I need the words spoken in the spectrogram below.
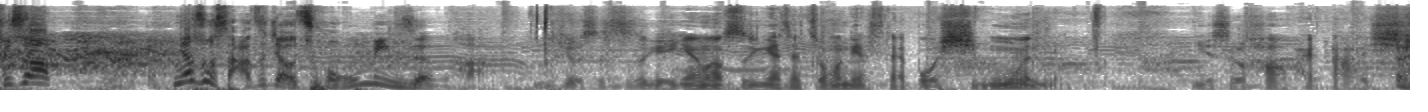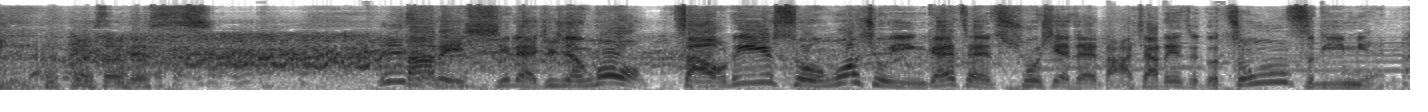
就说你要说啥子叫聪明人哈？你就是资格。杨老师应该在中央电视台播新闻的，一手好牌打得稀烂，真的是。打得稀烂，就像我，照理说我就应该在出现在大家的这个种子里面的。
